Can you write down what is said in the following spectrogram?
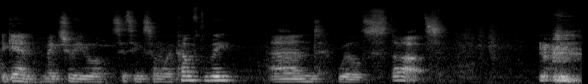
Again, make sure you're sitting somewhere comfortably and we'll start.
